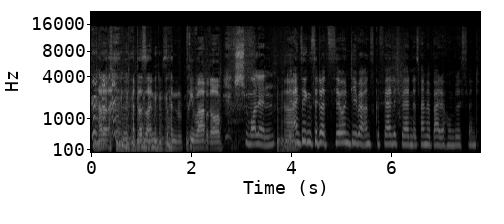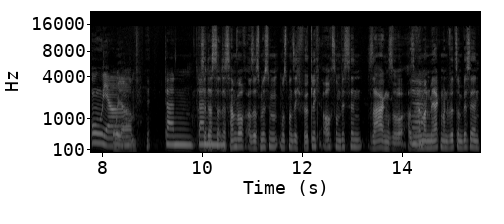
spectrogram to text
Dann hat er, hat er seinen, seinen Privatraum. Schmollen. Die einzigen Situationen, die bei uns gefährlich werden, ist, wenn wir beide hungrig sind. Oh ja. Oh ja. Dann, dann Also das, das haben wir auch, also das müssen, muss man sich wirklich auch so ein bisschen sagen, so. Also Ja. wenn man merkt, man wird so ein bisschen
